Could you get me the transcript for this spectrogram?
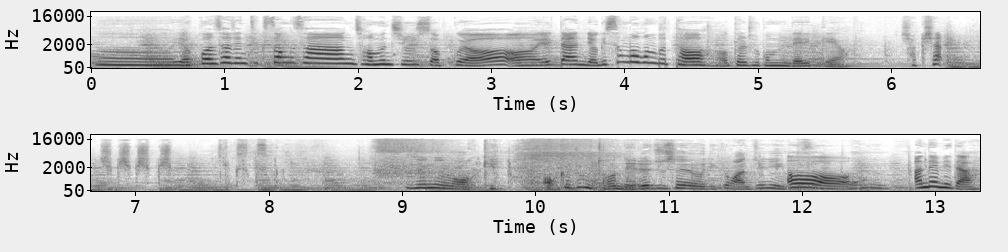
어, 여권 사진 특성상 점은 지울 수 없고요. 어, 일단 여기 승모근부터 어깨를 조금 내릴게요. 샥샥, 슉슉슉슉. 선생님 어깨 어깨 좀 더 내려주세요. 이게 완전히 어, 무슨 안 됩니다.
